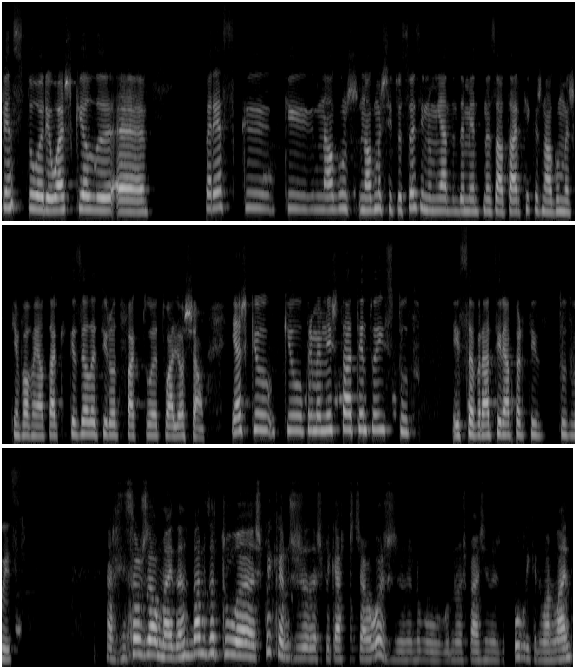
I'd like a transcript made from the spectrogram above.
vencedor. Eu acho que ele uh, parece que, que em, alguns, em algumas situações, e nomeadamente nas autárquicas, em algumas que envolvem autárquicas, ele atirou de facto a toalha ao chão. E acho que o, que o Primeiro-Ministro está atento a isso tudo e saberá tirar partido de tudo isso. Assim, São José Almeida, dá-nos a tua, explica-nos, explicaste já hoje no, nas páginas do público, no online,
